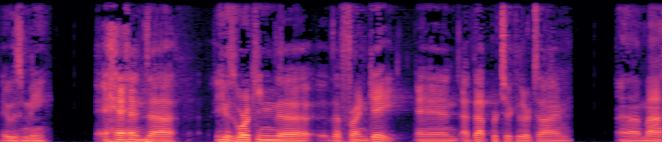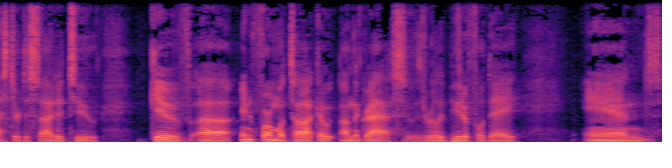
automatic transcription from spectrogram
It was me, and uh, he was working the the front gate. And at that particular time, uh, Master decided to give uh, informal talk out on the grass. It was a really beautiful day, and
